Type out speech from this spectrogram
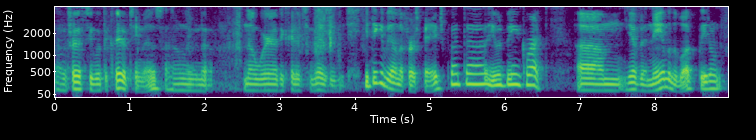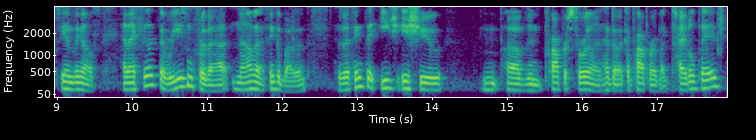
I'm trying to see what the creative team is. I don't even know, know where the creative team is. You'd think it'd be on the first page, but uh, you would be incorrect. Um, you have the name of the book, but you don't see anything else. And I feel like the reason for that, now that I think about it, is I think that each issue of the proper storyline had like a proper like title page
